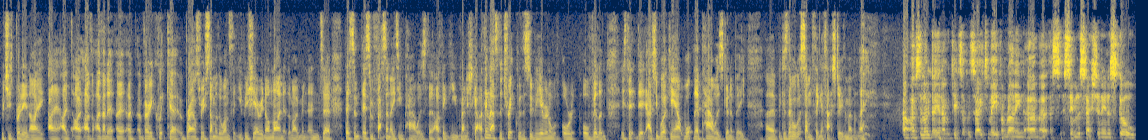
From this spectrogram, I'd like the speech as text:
which is brilliant. I, I, I I've, I've had a, a, a very quick uh, browse through some of the ones that you've been sharing online at the moment, and uh, there's some there's some fascinating powers that I think you've managed to get. I think that's the trick with a superhero or or, or villain is that actually working out what their power's going to be, uh, because they've all got something attached to them, haven't they? Oh, absolutely. And um, kids often say to me, if I'm running um, a, a similar session in a school,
